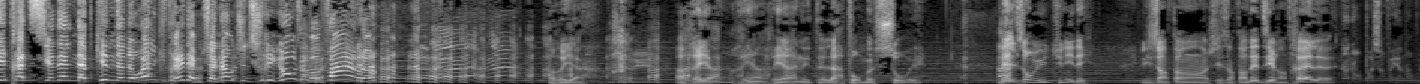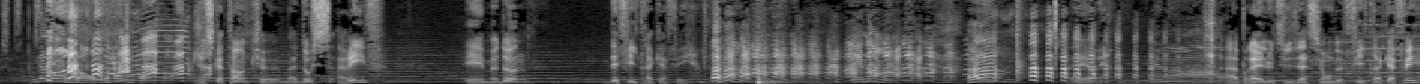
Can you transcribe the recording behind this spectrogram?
les traditionnels napkins de Noël qui traînent habituellement au-dessus du frigo, ça va faire là. Rien, rien, rien, rien n'était là pour me sauver. Mais elles ont eu une idée. Je les, entends, je les entendais dire entre elles, euh, non, non, pas ça, voyons, non, pas ça, pas ça. Non, non, non, non. Jusqu'à temps que ma douce arrive et me donne des filtres à café. Mais non. Eh. Mais non. Après l'utilisation de filtres à café,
